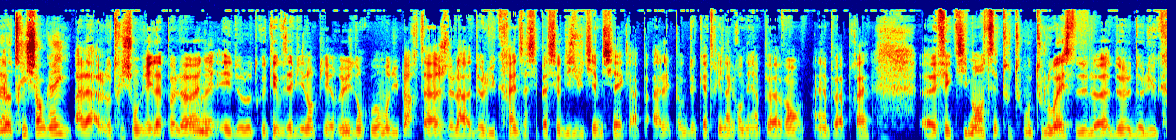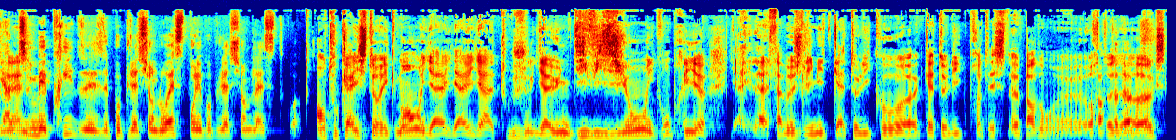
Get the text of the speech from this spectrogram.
L'Autriche-Hongrie. Voilà, l'Autriche-Hongrie, la Pologne, et de l'autre côté, vous aviez l'Empire russe. Donc, au moment du partage de l'Ukraine, ça s'est passé au XVIIIe siècle, à, l'époque de Catherine la Grande et un peu avant, un peu après. Euh, effectivement, c'est tout, tout, l'ouest de, de, l'Ukraine. Il y a un petit mépris des populations de l'Ouest pour les populations de l'Est, quoi. En tout cas, historiquement, il y a, il y a, il y a toujours, il y a eu une division, y compris, euh, il y a la fameuse limite catholico, catholique, protest, pardon, orthodoxe. orthodoxe.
